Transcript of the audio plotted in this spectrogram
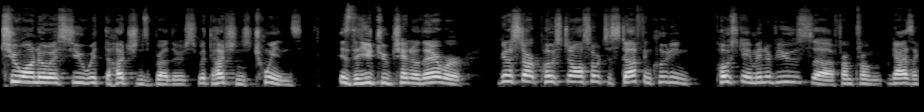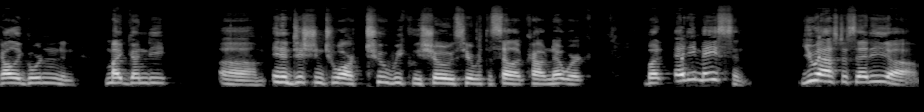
two on OSU with the Hutchins brothers, with the Hutchins twins, is the YouTube channel there. Where we're gonna start posting all sorts of stuff, including post game interviews uh, from from guys like Ollie Gordon and Mike Gundy. um, in addition to our two weekly shows here with the Sellout Crowd Network. But Eddie Mason, you asked us, Eddie, um,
